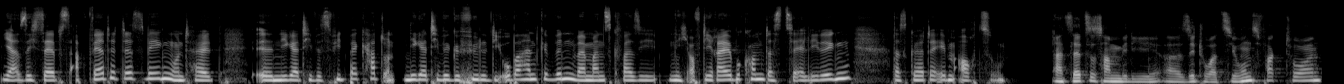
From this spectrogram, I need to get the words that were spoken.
ja, sich selbst abwertet deswegen und halt äh, negatives Feedback hat und negative Gefühle die Oberhand gewinnen, weil man es quasi nicht auf die Reihe bekommt, das zu erledigen. Das gehört da eben auch zu. Als letztes haben wir die äh, Situationsfaktoren.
